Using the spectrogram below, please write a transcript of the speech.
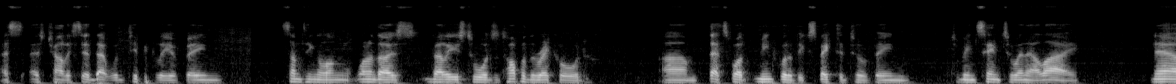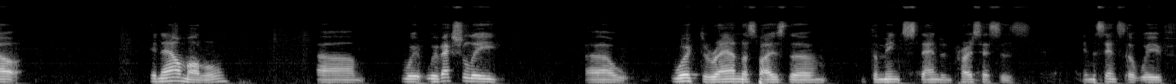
as as Charlie said, that would typically have been something along one of those values towards the top of the record um, that's what Mint would have expected to have been to have been sent to NLA. Now, in our model, um, we, have actually uh, worked around, I suppose, the the Mint standard processes in the sense that we've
